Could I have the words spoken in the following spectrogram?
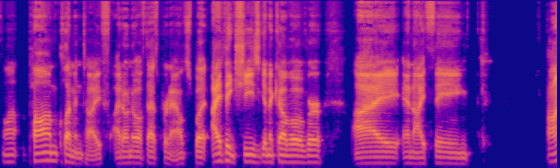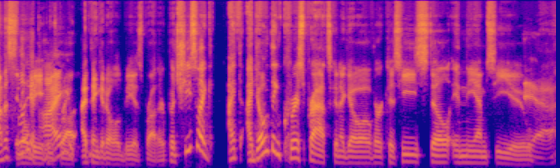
Cle- Pom Clementine. I don't know if that's pronounced, but I think she's gonna come over. I and I think it'll honestly, be I bro- I think it'll be his brother. But she's like, I th- I don't think Chris Pratt's gonna go over because he's still in the MCU. yeah.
